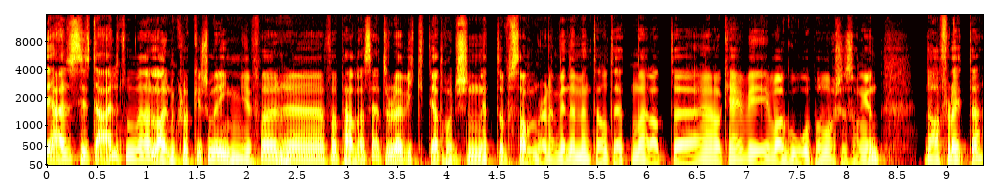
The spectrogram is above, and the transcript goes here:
jeg syns det er litt alarmklokker som ringer for, Mm. eh, for Palace. Jeg tror det er viktig at Hodgson nettopp samler dem i den mentaliteten der at eh, ok, vi var gode på vårsesongen, da fløyt det,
